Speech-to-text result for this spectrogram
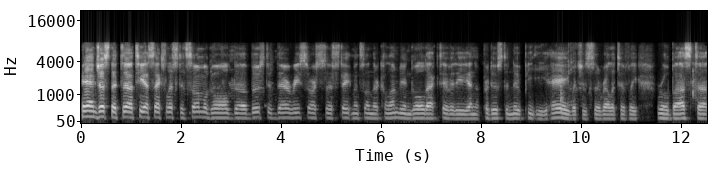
and just that uh, TSX listed Soma Gold uh, boosted their resource uh, statements on their Colombian gold activity and produced a new PEA, which is uh, relatively robust. Uh,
